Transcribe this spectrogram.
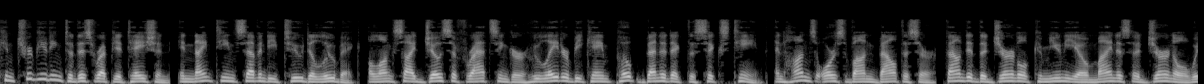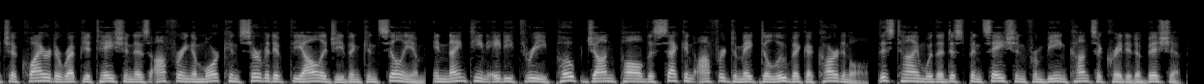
Contributing to this reputation, in 1972 de Lubac, alongside Joseph Ratzinger who later became Pope Benedict XVI, and Hans Urs von Balthasar, founded the journal Communio minus a journal which acquired a reputation as offering a more conservative theology than Concilium. In 1983 Pope John Paul II offered to make de Lubac a cardinal, this time with a dispensation from being consecrated a bishop.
